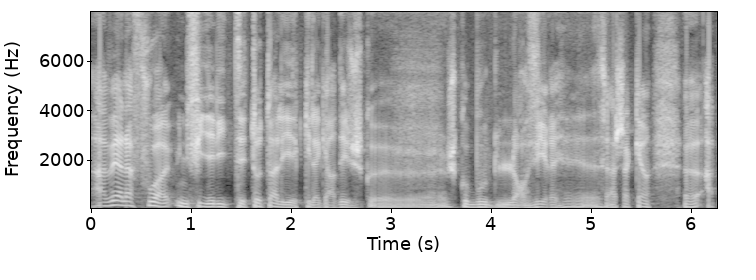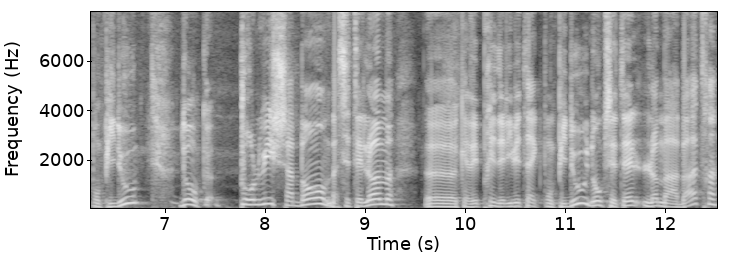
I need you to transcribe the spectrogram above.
avait à la fois une fidélité totale et qu'il a gardée jusqu'au bout de leur vie à chacun à Pompidou. Donc pour lui, Chaban, bah, c'était l'homme euh, qui avait pris des libertés avec Pompidou, donc c'était l'homme à abattre,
